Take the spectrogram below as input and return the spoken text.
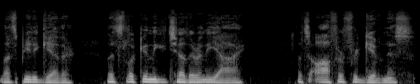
Let's be together. Let's look in each other in the eye. Let's offer forgiveness.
